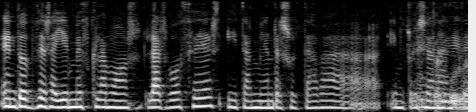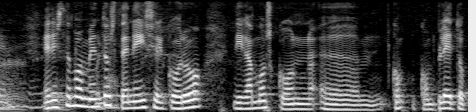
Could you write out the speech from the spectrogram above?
Entonces ayer mezclamos las voces y también resultaba impresionante. En este momento tenéis el coro, digamos, con, eh, completo.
